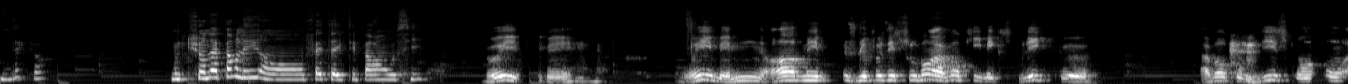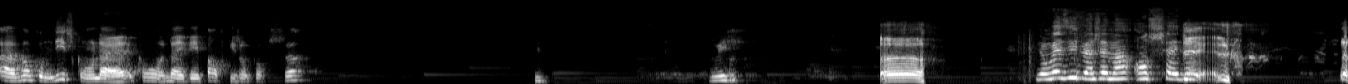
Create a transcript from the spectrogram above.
D'accord. Donc tu en as parlé en fait avec tes parents aussi? Oui, mais. Oui, mais. hum, Ah, mais je le faisais souvent avant qu'ils m'expliquent que. Avant qu'on me dise qu'on on- avant qu'on me dise qu'on a- qu'on n'allait pas en prison pour ça. Oui. Euh, Donc vas-y Benjamin, enchaîne. le,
